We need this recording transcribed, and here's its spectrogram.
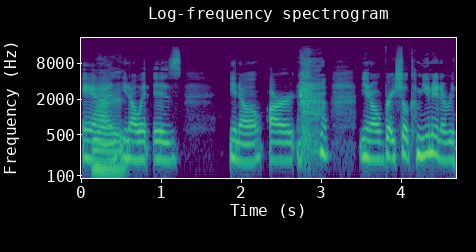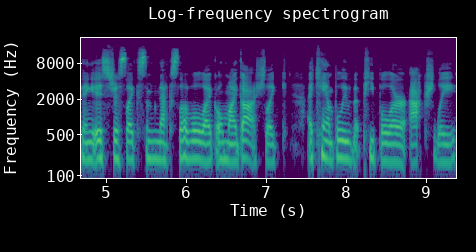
and Right. you know it is you know our you know racial community and everything it's just like some next level like oh my gosh like i can't believe that people are actually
